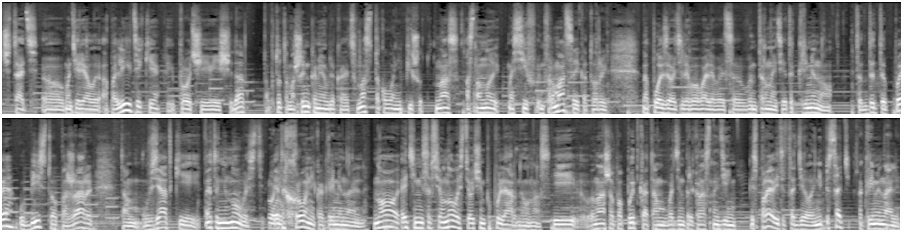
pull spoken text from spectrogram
читать э, материалы о политике и прочие вещи, да, там кто-то машинками увлекается. У нас такого не пишут. У нас основной массив информации, который на пользователя вываливается в интернете, это криминал. Это ДТП, убийства, пожары, там, взятки. Это не новости. Хроника. Это хроника криминальная. Но эти не совсем новости очень популярны у нас. И наша попытка там в один прекрасный день исправить это дело, не писать о криминале,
